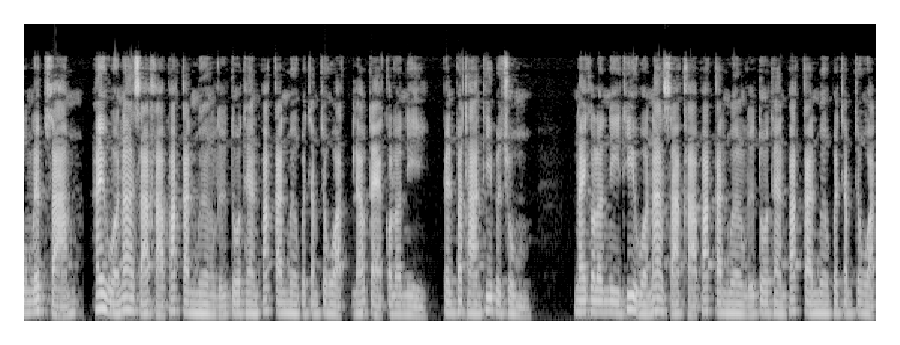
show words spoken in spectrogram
วงเล็บ3ให้หัวหน้าสาขาพรรคการเมืองหรือตัวแทนพรรคการเมืองประจำจังหวัด แล้วแต่กรณีเป็นประธานที่ประชุม ในกรณีที่หัวหน้าสาขาพรรคการเมือง หรือตัวแทนพรรคการเมืองประจำจังหวัด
